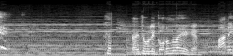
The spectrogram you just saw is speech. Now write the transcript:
তাই তো বলি গরম লাগে কেন? পানি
